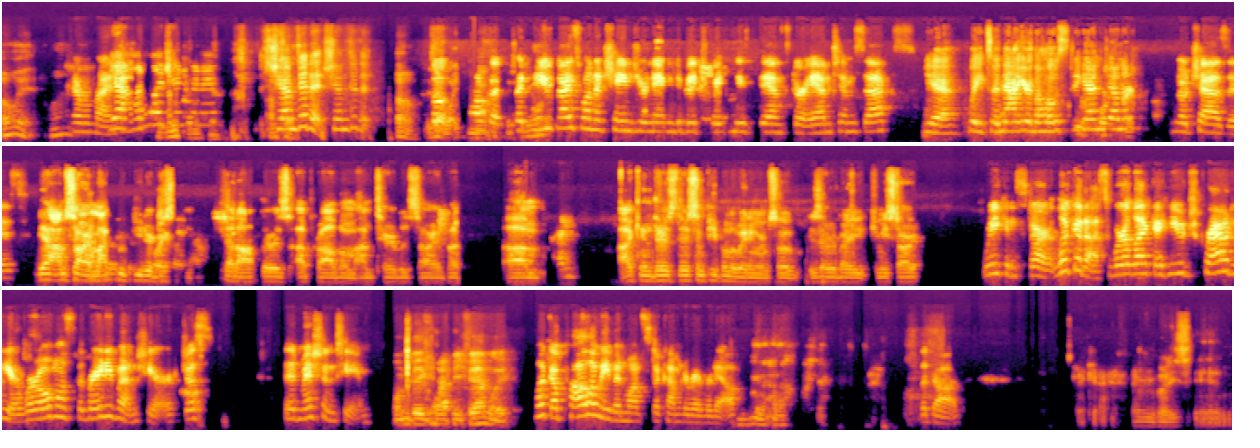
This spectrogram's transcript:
Oh wait. What? Never mind. Yeah, how do I change my name? I'm She sorry. undid it. She undid it. Oh, is Oh, what you all want? But do you guys want to change your name to be Tracy Dansker and Tim Sachs? Yeah. Wait, so now you're the host again, Jenna? No Chaz's. Yeah, I'm sorry. My computer just shut off. There was a problem. I'm terribly sorry, but um, I can. There's there's some people in the waiting room. So is everybody? Can we start? We can start. Look at us. We're like a huge crowd here. We're almost the Brady Bunch here. Just the admission team. One big happy family. Look, Apollo even wants to come to Riverdale. The dog. Okay, everybody's in.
